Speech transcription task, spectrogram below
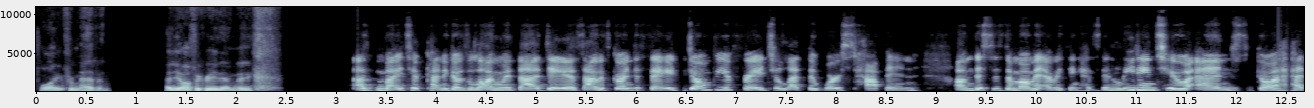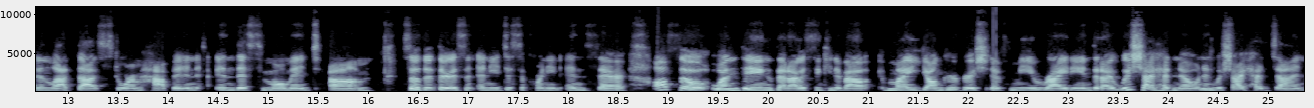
flying from heaven, and you'll have a great ending. Uh, my tip kind of goes along with that, Daeus. I was going to say, don't be afraid to let the worst happen um, this is the moment everything has been leading to, and go ahead and let that storm happen in this moment um, so that there isn't any disappointing ends there. Also, one thing that I was thinking about my younger version of me writing that I wish I had known and wish I had done.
